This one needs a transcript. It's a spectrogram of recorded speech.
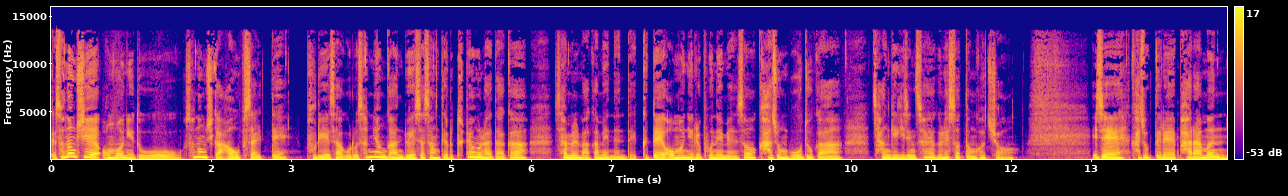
그러니까 선웅 씨의 어머니도 선웅 씨가 9살 때 불의의 사고로 3년간 뇌사 상태로 투병을 하다가 삶을 마감했는데 그때 어머니를 보내면서 가족 모두가 장기 기증 서약을 했었던 거죠. 이제 가족들의 바람은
